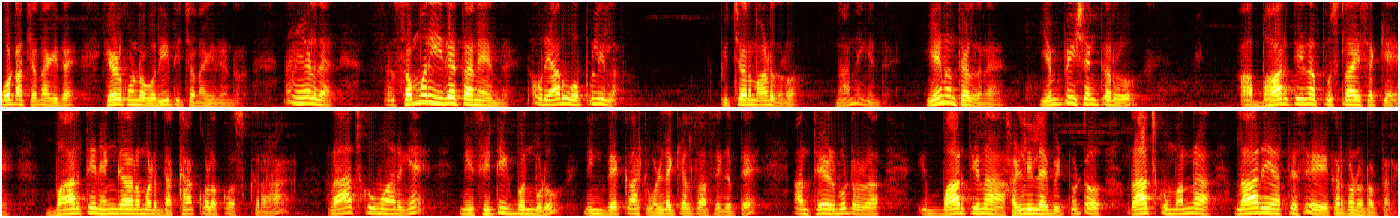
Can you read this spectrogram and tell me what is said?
ಓಟ ಚೆನ್ನಾಗಿದೆ ಹೇಳ್ಕೊಂಡು ಹೋಗೋ ರೀತಿ ಚೆನ್ನಾಗಿದೆ ಅಂದರು. ನಾನು ಹೇಳಿದೆ ಸಮ್ಮರಿ ಇದೆ ತಾನೇ ಅಂದೆ. ಅವ್ರು ಯಾರೂ ಒಪ್ಪಲಿಲ್ಲ. ಪಿಕ್ಚರ್ ಮಾಡಿದ್ರು, ನಾನೇ ಗೆದ್ದೆ. ಏನಂತ ಹೇಳಿದ್ರೆ, ಎಂ ಪಿ ಶಂಕರು ಆ ಭಾರತೀನ ಪುಸ್ಲಾಯಿಸೋಕ್ಕೆ ಭಾರತೀನ ಹೆಂಗಾರು ಮಾಡಿ ದಕ್ಕ ಹಾಕ್ಕೊಳ್ಳೋಕ್ಕೋಸ್ಕರ ರಾಜ್ಕುಮಾರ್ಗೆ ನೀ ಸಿಟಿಗೆ ಬಂದ್ಬಿಡು, ನಿಂಗೆ ಬೇಕಷ್ಟು ಒಳ್ಳೆ ಕೆಲಸ ಸಿಗುತ್ತೆ ಅಂತ ಹೇಳ್ಬಿಟ್ಟು ಭಾರತೀನ ಹಳ್ಳಿಲೇ ಬಿಟ್ಬಿಟ್ಟು ರಾಜ್ಕುಮಾರ್ನ ಲಾರಿ ಹತ್ತಿಸಿ ಕರ್ಕೊಂಡು ಹೊಟ್ಟೋಗ್ತಾರೆ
